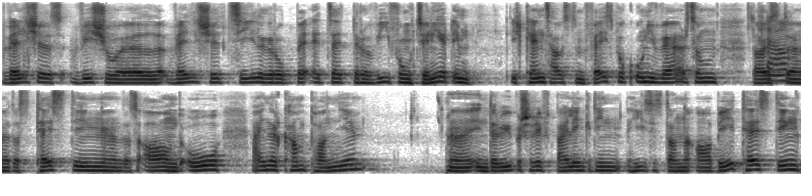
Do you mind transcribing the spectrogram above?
welches Visual, welche Zielgruppe etc. wie funktioniert. Ich kenne es aus dem Facebook-Universum, da Klar. ist äh, das Testing das A und O einer Kampagne. Äh, in der Überschrift bei LinkedIn hieß es dann AB-Testing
